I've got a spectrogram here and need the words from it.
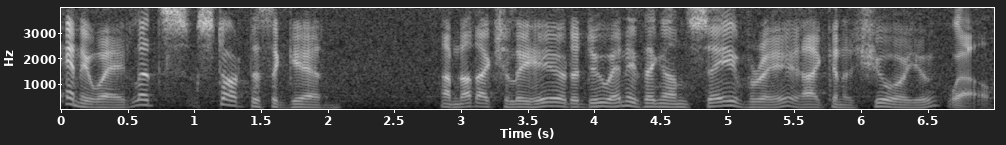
Anyway, let's start this again. I'm not actually here to do anything unsavory, I can assure you. Well,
